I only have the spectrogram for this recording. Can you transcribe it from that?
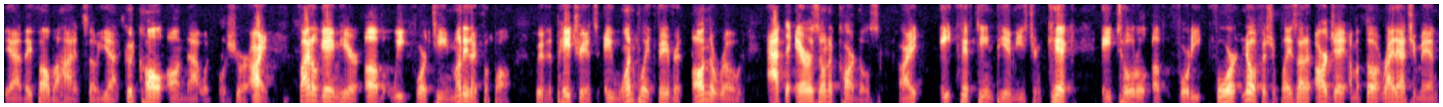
Yeah, they fall behind. So yeah, good call on that one for sure. All right, final game here of Week 14, Monday Night Football. We have the Patriots, a one point favorite on the road at the Arizona Cardinals. All right, 8 15 p.m. Eastern kick, a total of 44. No official plays on it. RJ, I'm going to throw it right at you, man.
